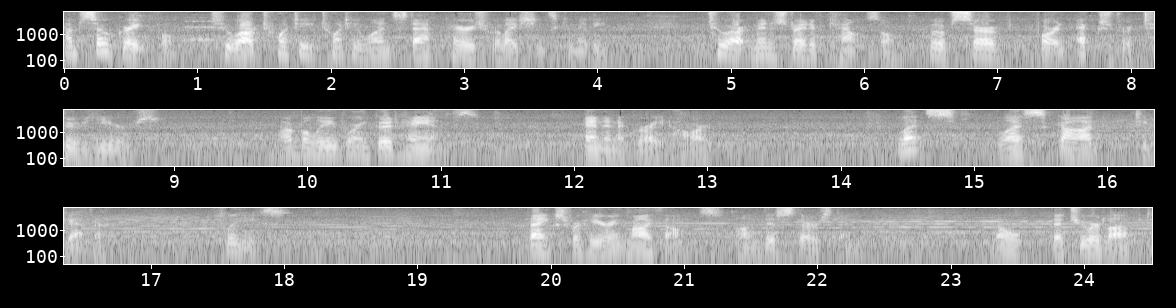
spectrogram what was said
I'm so grateful to our 2021 Staff Parish Relations Committee, to our Administrative Council, who have served for an extra two years. I believe we're in good hands and in a great heart. Let's bless God together. Please. Thanks for hearing my thoughts on this Thursday. Know that you are loved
